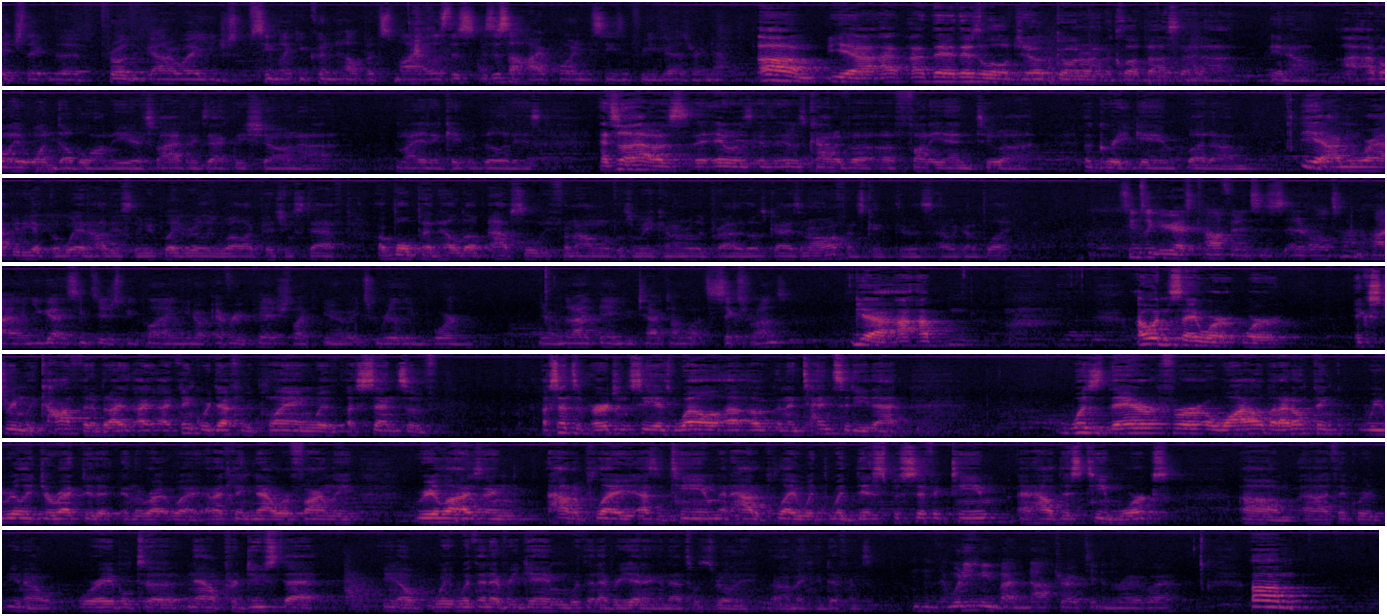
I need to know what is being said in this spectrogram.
pitch, that, the throw that got away, you just seemed like you couldn't help but smile. Is this is this a high point in the season for you guys right now? Um, yeah, I, I, there, there's a little joke going around the clubhouse that uh, you know I, I've only hit one double on the year, so I haven't exactly shown uh, my hitting capabilities, and so that was it was it, was kind of a, a funny end to a, a great game, but. Um, yeah, I mean, we're happy to get the win. Obviously, we played really well. Our pitching staff, our bullpen held up absolutely phenomenal this week, and I'm really proud of those guys. And our offense kicked through. That's how we got to play. Seems like your guys' confidence is at an all-time high, and you guys seem to just be playing, you know, every pitch like you know it's really important. You know, in the ninth inning, you tacked on what six runs. Yeah, I, I, I wouldn't say we're we're extremely confident, but I, I, I think we're definitely playing with a sense of a sense of urgency as well, uh, an intensity that was there for a while, but I don't think we really directed it in the right way. And I think now we're finally realizing how to play as a team and how to play with, with this specific team and how this team works. Um, and I think we're you know we're able to now produce that you know within every game, within every inning, and that's what's really uh, making a difference. Mm-hmm. And what do you mean by not directed in the right way? Um,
